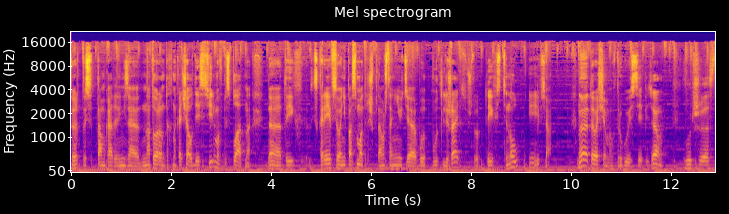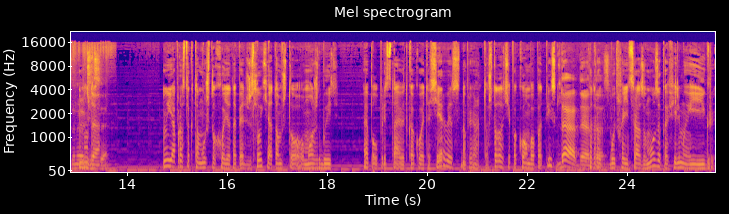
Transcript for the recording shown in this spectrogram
то, то есть там, когда ты, не знаю, на торрентах накачал 10 фильмов бесплатно, ты их, скорее всего, не посмотришь, потому что они у тебя бу- будут лежать, что ты их стянул, и все. Но это вообще мы в другую степь идем. Лучше остановиться. Ну да. Ну, я просто к тому, что ходят, опять же, слухи о том, что, может быть, Apple представит какой-то сервис, например, то что-то типа комбо подписки, Да, да, в который да. будет входить сразу музыка, фильмы и игры.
